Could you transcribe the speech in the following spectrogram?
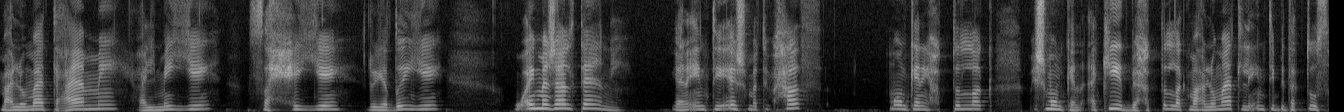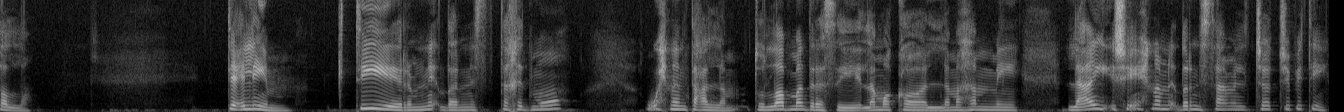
معلومات عامة علمية صحية رياضية وأي مجال تاني. يعني أنت إيش ما تبحث ممكن يحط لك مش ممكن أكيد بيحط لك معلومات اللي أنت بدك توصل لها تعليم. كتير بنقدر نستخدمه وإحنا نتعلم. طلاب مدرسة لمقال لمهمة لأي شيء إحنا بنقدر نستعمل تشات جي بي تي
